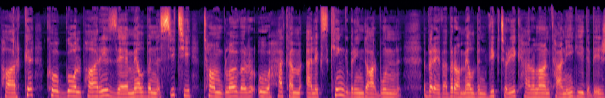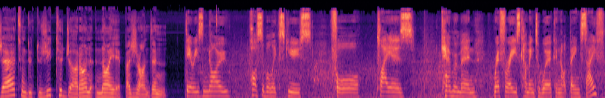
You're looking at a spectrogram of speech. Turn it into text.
پارک کو گول پاریز ملبن سیتی تام گلوور و حکم الکس کینگ بریندار بون بره و برا ملبن ویکتوری کارولان کانیگی ده بیجه تندو تجی تجاران نای پجراندن There is no possible excuse for players, cameramen, referees coming to work and not being safe.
